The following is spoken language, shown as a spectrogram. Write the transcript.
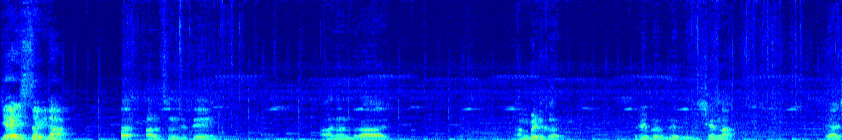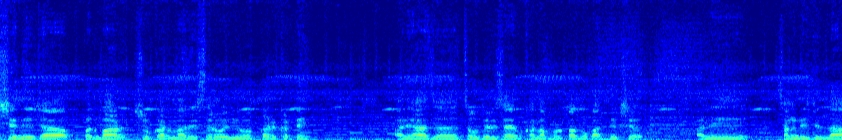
जय संविधान आलसन तिथे आनंदराज आंबेडकर रिपब्लिक सेना. या सेनेच्या पदभार स्वीकारणारे सर्व युवक कार्यकर्ते आणि आज चौधरी साहेब खानापूर तालुका अध्यक्ष आणि सांगली जिल्हा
